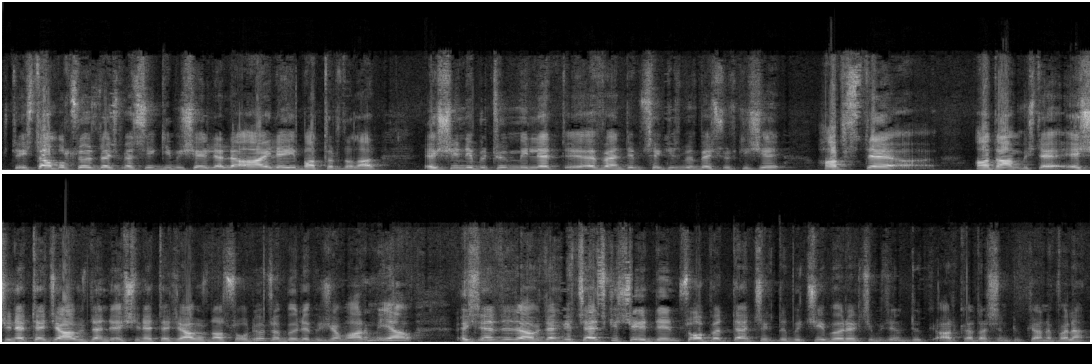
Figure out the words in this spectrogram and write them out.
işte İstanbul Sözleşmesi gibi şeylerle aileyi batırdılar. E şimdi bütün millet e, efendim 8500 kişi hapiste adam işte eşine tecavüzden eşine tecavüz nasıl oluyorsa böyle bir şey var mı ya? Eşine tecavüzden geçen Eskişehir'deyim sohbetten çıktı bir çiğ börekçi bizim dük- arkadaşın dükkanı falan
